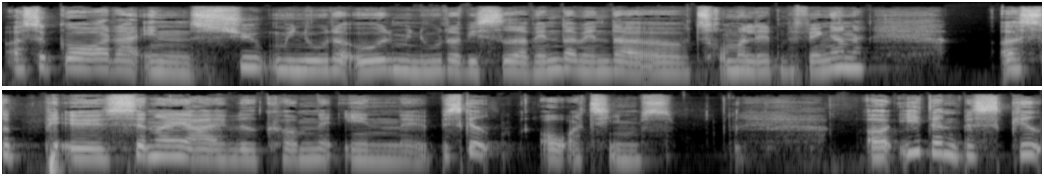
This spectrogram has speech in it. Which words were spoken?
Og så går der en 7 minutter, 8 minutter, vi sidder og venter og venter og trummer lidt med fingrene. Og så øh, sender jeg vedkommende en øh, besked over Teams. Og i den besked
